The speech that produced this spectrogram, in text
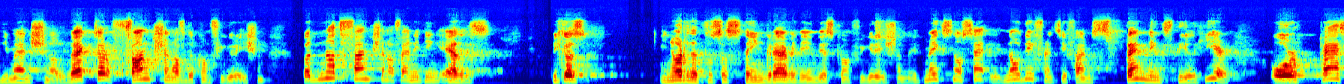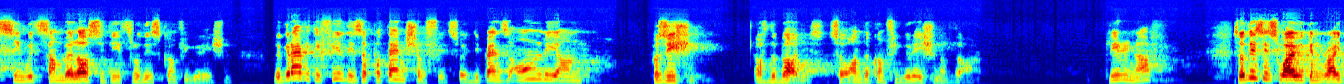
dimensional vector, function of the configuration, but not function of anything else because in order to sustain gravity in this configuration, it makes no, sense, no difference if I'm standing still here or passing with some velocity through this configuration. The gravity field is a potential field, so it depends only on position of the bodies, so on the configuration of the arm. Clear enough? So this is why we can write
